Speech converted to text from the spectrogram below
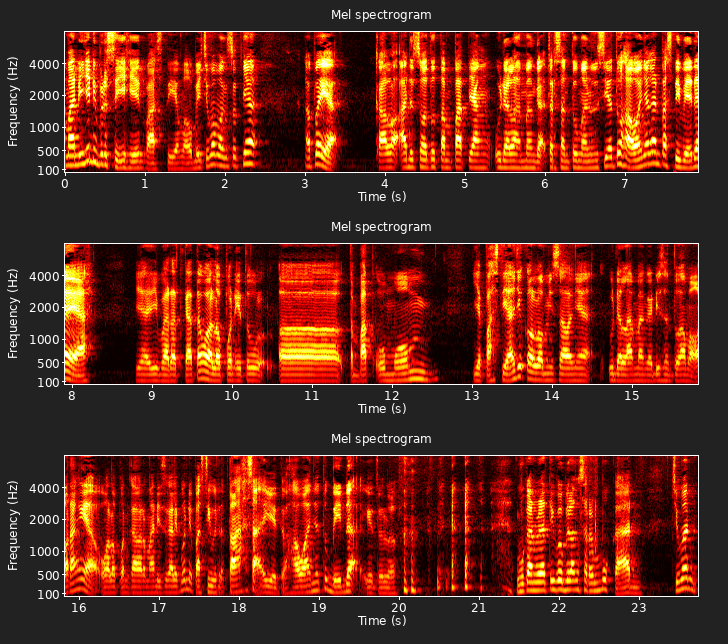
mandinya dibersihin pasti sama OB cuma maksudnya apa ya kalau ada suatu tempat yang udah lama nggak tersentuh manusia tuh hawanya kan pasti beda ya. Ya ibarat kata walaupun itu uh, tempat umum ya pasti aja kalau misalnya udah lama nggak disentuh sama orang ya walaupun kamar mandi sekalipun ya pasti terasa gitu. Hawanya tuh beda gitu loh bukan berarti gue bilang serem bukan. Cuman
